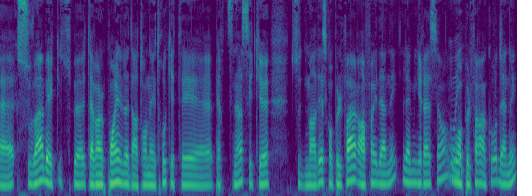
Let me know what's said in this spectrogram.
Euh, souvent, ben, tu avais un point là, dans ton intro qui était euh, pertinent, c'est que tu demandais est-ce qu'on peut le faire en fin d'année, la migration, Oui. ou on peut le faire en cours d'année?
